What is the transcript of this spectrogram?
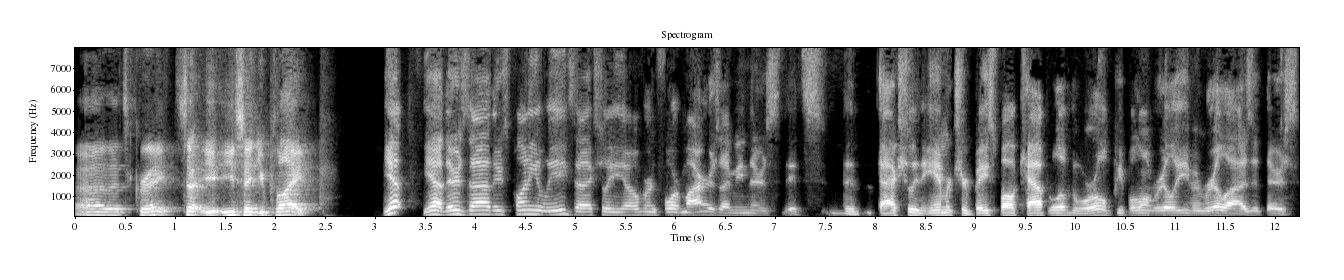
Uh, that's great. So you, you said you play. Yep. Yeah. There's uh there's plenty of leagues actually over in Fort Myers. I mean, there's it's the actually the amateur baseball capital of the world. People don't really even realize it. There's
